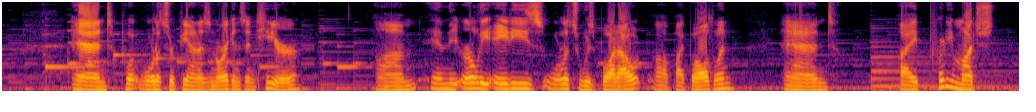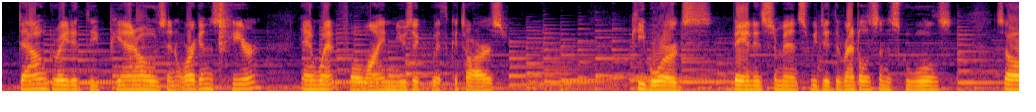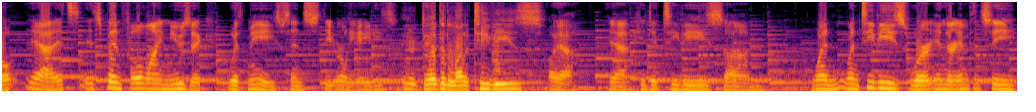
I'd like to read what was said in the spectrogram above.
and put Wurlitzer pianos and organs in here um, in the early 80s, Wurlitzer was bought out uh, by Baldwin, and I pretty much downgraded the pianos and organs here and went full line music with guitars, keyboards, band instruments. We did the rentals in the schools. So yeah, it's it's been full line music with me since the early 80s. And your dad did a lot of TVs. Oh yeah, yeah. He did TVs. Um, when when TVs were in their infancy,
